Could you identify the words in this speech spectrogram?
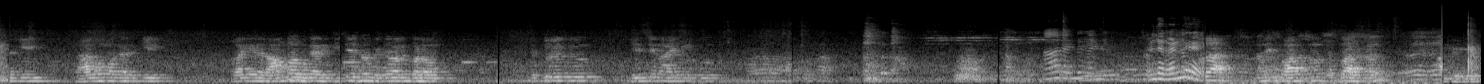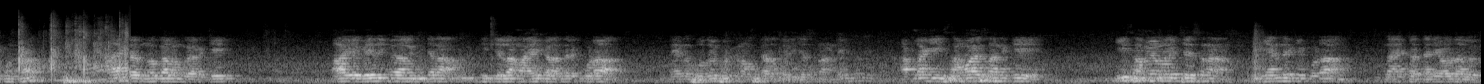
గారికి, నాగమ్మ గారికి అలాగే రాంబాబు గారికి చేసిన ప్రజలకు కూడా మిత్రులకు బీసీ నాయకులకు. అన్ని స్వాగతం సుస్వాగతం. తెలియజేసుకుంటున్నాం అలాగే నూకాలం గారికి అలాగే వేదిక అలంకించిన ఈ జిల్లా నాయకులందరికీ కూడా నేను హృదయపూర్వక నమస్కారం తెలియజేస్తున్నాను అండి అట్లాగే ఈ సమావేశానికి ఈ సమయంలో చేసిన మీ అందరికీ కూడా నా యొక్క ధన్యవాదాలు.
